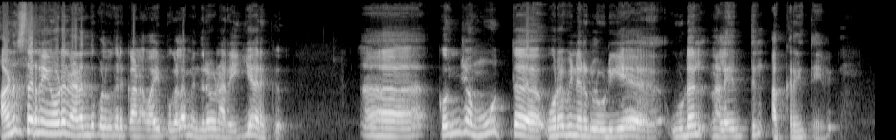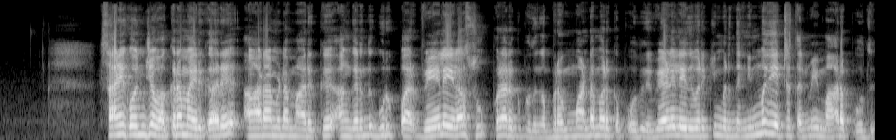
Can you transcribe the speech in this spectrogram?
அனுசரணையோடு நடந்து கொள்வதற்கான வாய்ப்புகளும் இந்த தடவை நிறைய இருக்குது கொஞ்சம் மூத்த உறவினர்களுடைய உடல் நலத்தில் அக்கறை தேவை. சனி கொஞ்சம் வக்கரமாக இருக்காரு ஆறாம் இடமா இருக்கு. அங்கேருந்து குருப்பார் வேலையெல்லாம் சூப்பராக இருக்க போதுங்க பிரம்மாண்டமாக இருக்க போகுது. வேலையில் இது வரைக்கும் இருந்த நிம்மதியற்ற தன்மை மாறப்போகுது.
